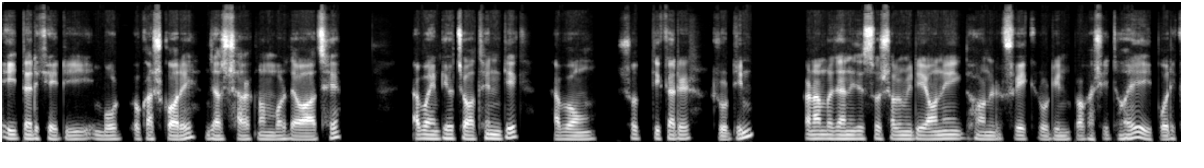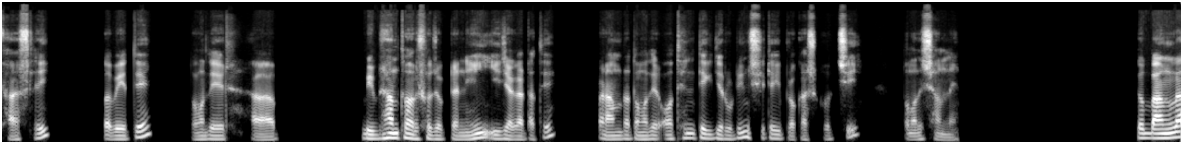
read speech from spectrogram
এই তারিখে এটি বোর্ড প্রকাশ করে, যার ৭ নম্বর দেওয়া আছে এবং এটি হচ্ছে অথেন্টিক এবং সত্যিকারের রুটিন। কারণ আমরা জানি যে সোশ্যাল মিডিয়ায় অনেক ধরনের ফেক রুটিন প্রকাশিত হয় এই পরীক্ষা আসলেই। তবে এতে তোমাদের বিভ্রান্ত হওয়ার সুযোগটা নেই এই জায়গাটাতে। কারণ আমরা তোমাদের অথেন্টিক যে রুটিন সেটাই প্রকাশ করছি তোমাদের সামনে। তো বাংলা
